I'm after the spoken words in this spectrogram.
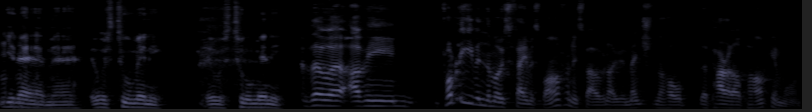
you know, man. It was too many. It was too many. There were, I mean, probably even the most famous bar from this battle. We've not even mentioned the whole the parallel parking one.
